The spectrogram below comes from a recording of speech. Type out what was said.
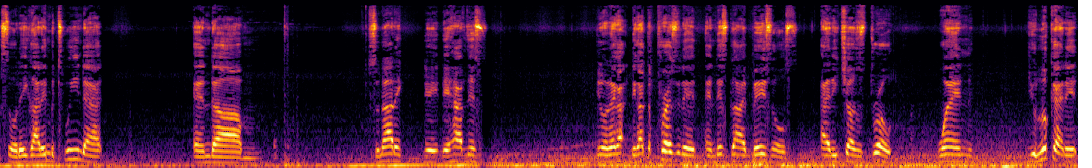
So they got in between that and um so now they they, they have this you know, they got they got the president and this guy Bezos at each other's throat. When you look at it,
